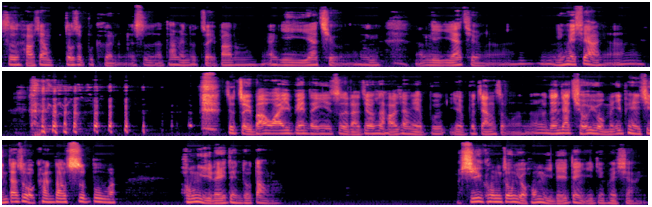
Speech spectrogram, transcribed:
是好像都是不可能的事啊！他们的嘴巴都啊咿咿呀求，咿咿呀求啊！你会下啊？就嘴巴歪一边的意思了，就是好像也不也不讲什么。人家求雨我们一片心，但是我看到四部啊，红雨雷电都到了，虚空中有红雨雷电，一定会下雨。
